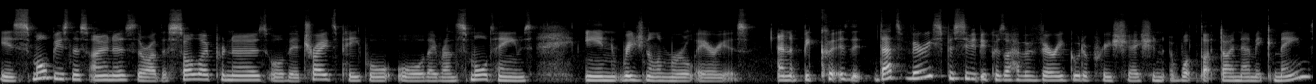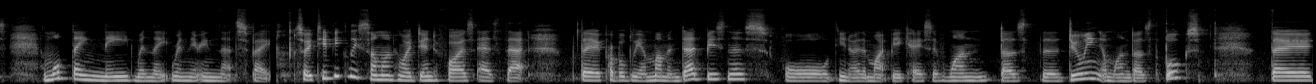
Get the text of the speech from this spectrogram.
is small business owners. They're either solopreneurs or they're tradespeople or they run small teams in regional and rural areas. And because that's very specific because I have a very good appreciation of what that dynamic means and what they need when they when they're in that space. So typically someone who identifies as that they're probably a mum and dad business, or you know, there might be a case of one does the doing and one does the books. They're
